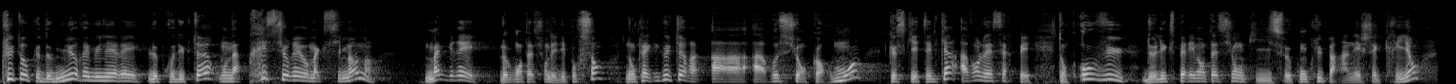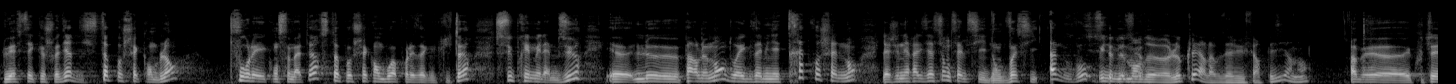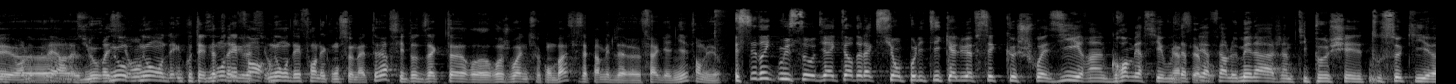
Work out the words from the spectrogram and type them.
plutôt que de mieux rémunérer le producteur, on a pressuré au maximum, malgré l'augmentation des 10%. Donc l'agriculteur a, reçu encore moins que ce qui était le cas avant le SRP. Donc au vu de l'expérimentation qui se conclut par un échec criant, l'UFC Que Choisir dit stop au chèque en blanc, pour les consommateurs, stop au chèque en bois pour les agriculteurs, supprimer la mesure. Euh, le Parlement doit examiner très prochainement la généralisation de celle-ci. Donc voici à nouveau une, demande Leclerc, là, vous allez lui faire plaisir, non? Ah ben, euh, écoutez, euh, nous, nous, on, écoutez nous, on défend, nous, on défend, les consommateurs. Si d'autres acteurs euh, rejoignent ce combat, si ça permet de le faire gagner, tant mieux. Cédric Musso, directeur de l'action politique à l'UFC Que Choisir, un grand merci. Vous merci appelez à, faire le ménage un petit peu chez tous ceux qui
